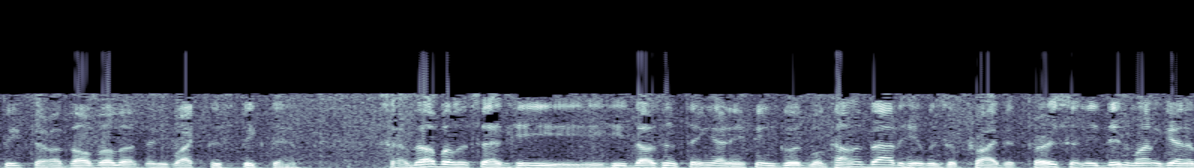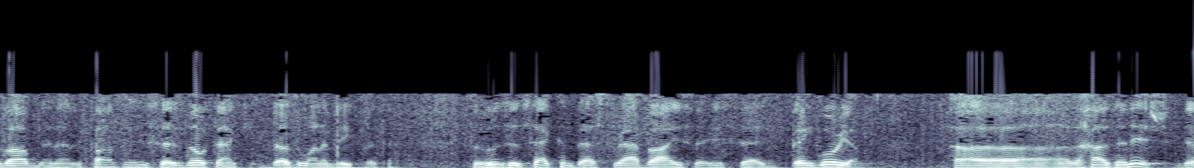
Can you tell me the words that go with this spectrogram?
speak to Rav. Then he wanted to speak to him. So Rav said he he doesn't think anything good will come about it. He was a private person. He didn't want to get involved in any politics. He says, "No, thank you." He doesn't want to meet with him. So who's the second best rabbi? So he said, Ben Gurion. Uh, the Chazon Ish, the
